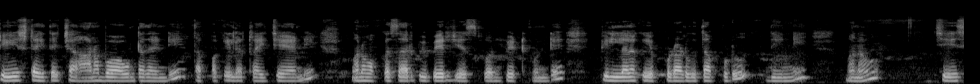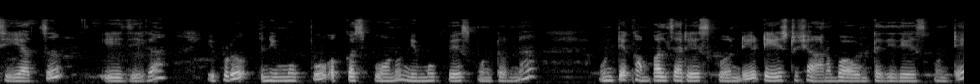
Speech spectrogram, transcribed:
టేస్ట్ అయితే చాలా బాగుంటుందండి. తప్పక ఇలా ట్రై చేయండి. మనం ఒక్కసారి ప్రిపేర్ చేసుకొని పెట్టుకుంటే పిల్లలకు ఎప్పుడు అడుగుతప్పుడు దీన్ని మనం చేసి ఇవ్వచ్చు ఈజీగా ఇప్పుడు నిమ్ముప్పు ఒక్క స్పూను నిమ్ముప్పు వేసుకుంటున్నా. ఉంటే కంపల్సరీ వేసుకోండి. టేస్ట్ చాలా బాగుంటుంది ఇది వేసుకుంటే.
